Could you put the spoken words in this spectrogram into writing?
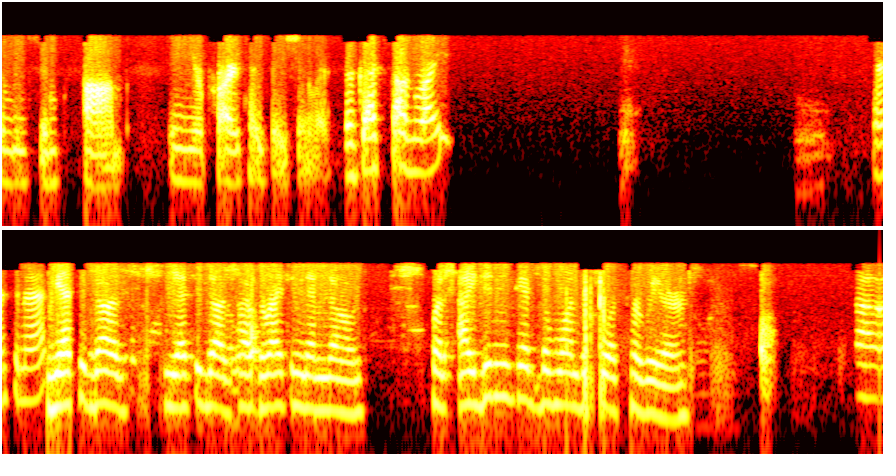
the least in, um, in your prioritization list. Does that sound right? Antoinette? Yes, it does. Yes, it does. I was writing them down. But I didn't get the one before career. Uh,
